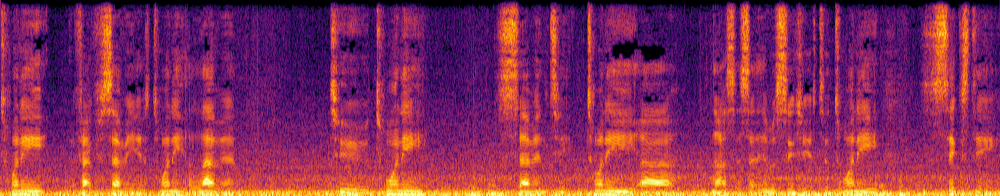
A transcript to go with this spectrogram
20, in fact, for seven years, 2011 to 2017, 20, uh, no, it was six years, to 2016.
